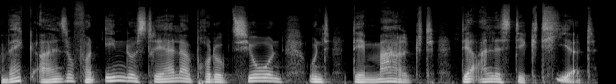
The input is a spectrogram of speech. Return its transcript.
Weg also von industrieller Produktion und dem Markt, der alles diktiert,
